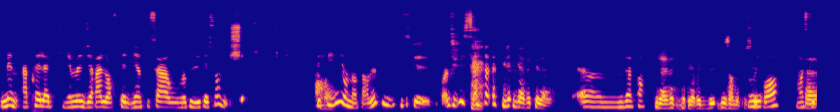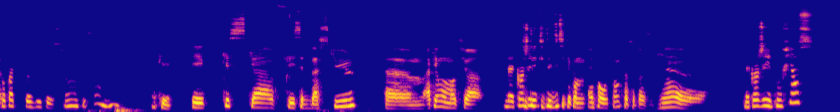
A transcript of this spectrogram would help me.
même après, là, tu viens me dire alors c'était bien tout ça ou me poser des questions. Je dis, chut C'est Ah fini, on n'en parle plus. Puisque, pourquoi tu fais ça? Il, il avait quel âge? Euh, 20 ans. il avait, donc il avait deux, deux ans de plus Oui. que toi. Moi, c'était Euh, pourquoi tu poses des questions, tout ça. non. Ok. Et qu'est-ce qui a fait cette bascule? Euh, À quel moment tu as Mais quand tu t'es dit que c'était comme important que ça se passe bien euh, mais quand j'ai eu confiance,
